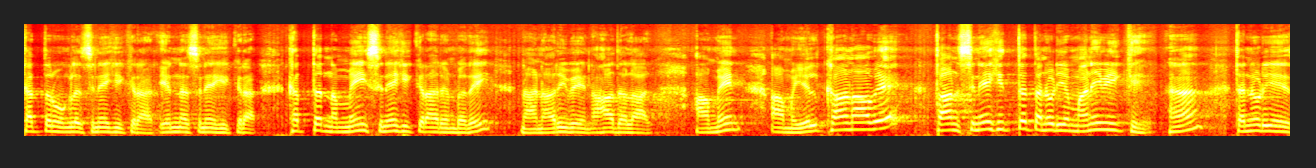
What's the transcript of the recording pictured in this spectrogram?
கத்தர் உங்களை சிநேகிக்கிறார். என்ன சிநேகிக்கிறார்? கத்தர் நம்மை சிநேகிக்கிறார் என்பதை நான் அறிவேன். ஆதலால். ஆமேன். ஆமாம் எல்கானாவே தான் சிநேகித்த தன்னுடைய மனைவிக்கு ஆ, தன்னுடைய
